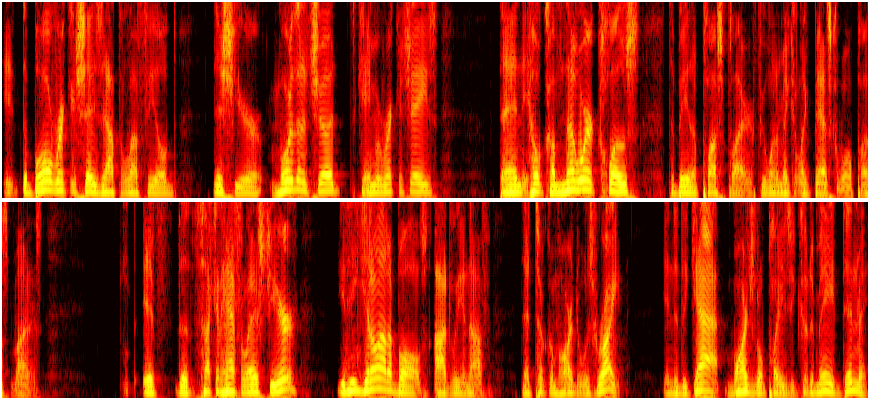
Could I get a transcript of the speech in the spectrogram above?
it, the ball ricochets out the left field this year more than it should. It's game of ricochets. Then he'll come nowhere close to being a plus player if you want to make it like basketball plus minus. If the second half of last year, you didn't get a lot of balls, oddly enough, that took him hard to his right into the gap, marginal plays he could have made, didn't he?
